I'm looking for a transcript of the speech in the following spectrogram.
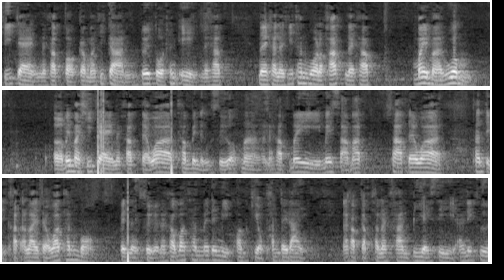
ชี้แจงนะครับต่อกรรมาธิการด้วยตัวท่านเองนะครับ ในขณะที่ท่านวรพักษ์นะครับไม่มาร่วม ไม่มาชี้แจงนะครับ แต่ว่าทำเป็นหนังสือออกมานะครับ ไม่ไม่สามารถทราบได้ว่าท่านติดขัดอะไร แต่ว่าท่านบอกเป็นหนังสือนะครับ ว่าท่านไม่ได้มีความเกี่ยวพันใดๆนะครับ กับธนาคาร BIC อันนี้คือ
